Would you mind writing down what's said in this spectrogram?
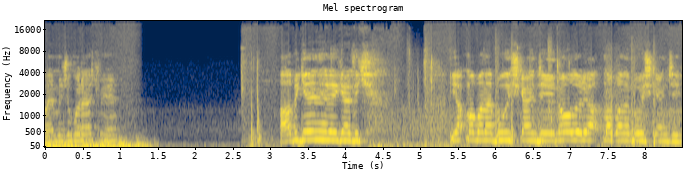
Maymuncuk orayı açmıyor. Abi gene nereye geldik? Yapma bana bu işkenceyi. Ne olur yapma bana bu işkenceyi.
